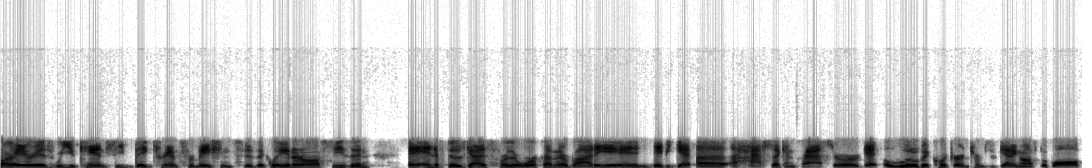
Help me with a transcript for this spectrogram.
are areas where you can see big transformations physically in an offseason. And if those guys further work on their body and maybe get a, a half second faster or get a little bit quicker in terms of getting off the ball,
